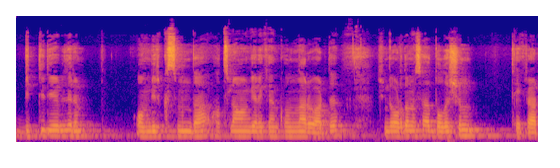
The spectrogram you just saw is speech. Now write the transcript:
bitti diyebilirim. 11 kısmında hatırlamam gereken konular vardı. Şimdi orada mesela dolaşım tekrar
